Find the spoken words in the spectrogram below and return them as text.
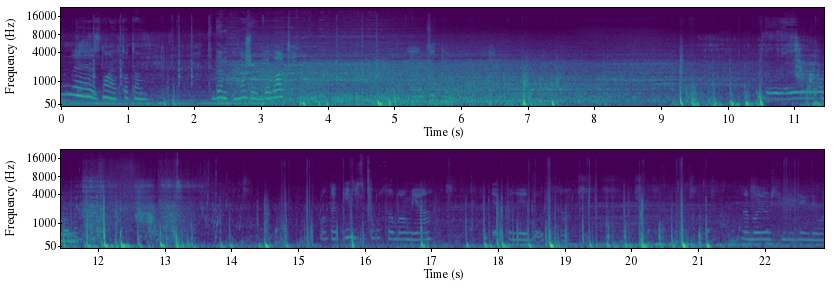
Ну, Не знаю, хто там тебе може вбивати. Таким способом я На дерево.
